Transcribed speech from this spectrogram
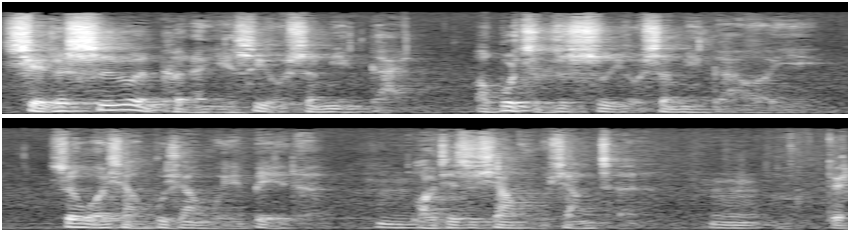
写的诗论可能也是有生命感，而不只是诗有生命感而已。所以我想不相违背的，嗯，而且是相辅相成。嗯，对。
